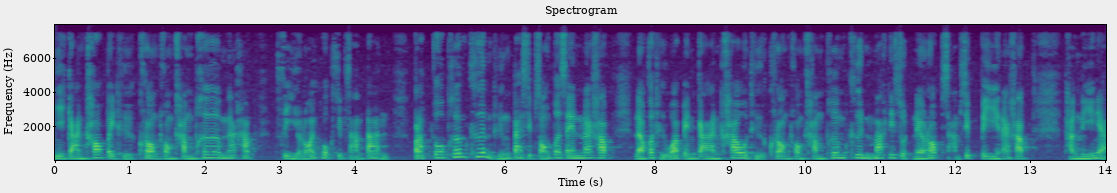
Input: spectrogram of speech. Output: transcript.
มีการเข้าไปถือครองทองคำเพิ่มนะครับ 463 ตัน ปรับตัวเพิ่มขึ้นถึง 82%นะครับ แล้วก็ถือว่าเป็นการเข้าถือครองทองคำเพิ่มขึ้นมากที่สุดในรอบ 30 ปีนะครับทางนี้เนี่ย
